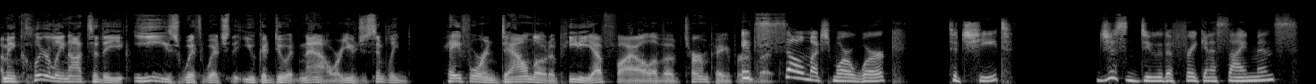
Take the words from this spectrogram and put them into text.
I mean, clearly not to the ease with which that you could do it now, or you just simply pay for and download a PDF file of a term paper. It's but so much more work to cheat. Just do the freaking assignments.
